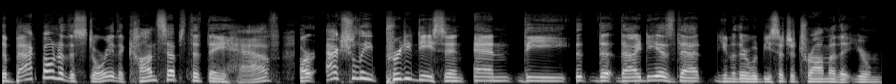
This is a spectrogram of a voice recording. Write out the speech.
The backbone of the story the concepts that they have are actually pretty decent. And the the the, the idea is that you know there would be such a trauma that your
